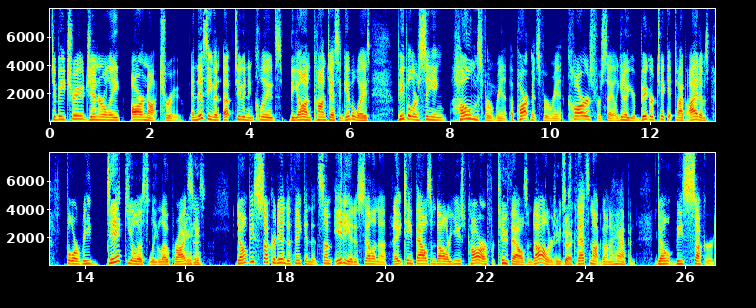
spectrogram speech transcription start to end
to be true generally are not true. And this even up to and includes beyond contests and giveaways. People are seeing homes for rent, apartments for rent, cars for sale, you know, your bigger ticket type items for ridiculously low prices. Mm-hmm. Don't be suckered into thinking that some idiot is selling a, an $18,000 used car for $2,000 because exactly. that's not going to happen. Don't be suckered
